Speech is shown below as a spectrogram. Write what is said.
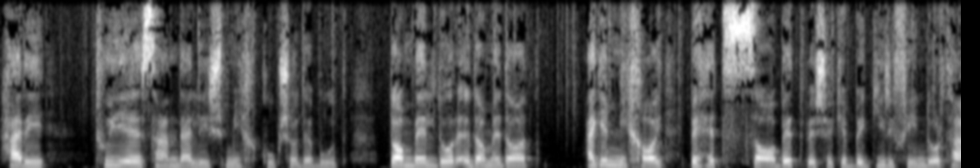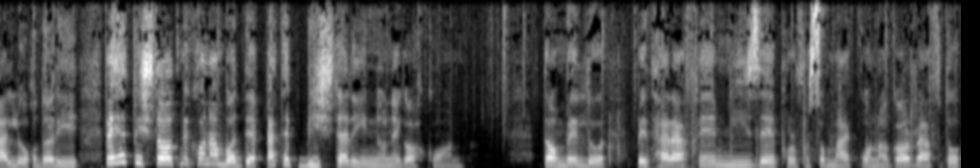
هری توی صندلیش میخکوب شده بود. دامبلدور ادامه داد. اگه می‌خوای بهت ثابت بشه که به گریفیندور تعلق داری بهت پیشنهاد می‌کنم با دقت بیشتر این نگاه کن. دامبلدور به طرف میز پروفسور مکگوناگار رفت و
